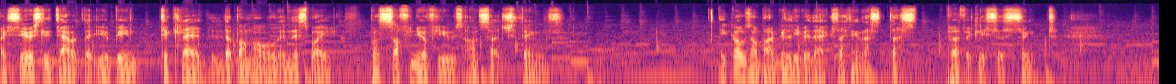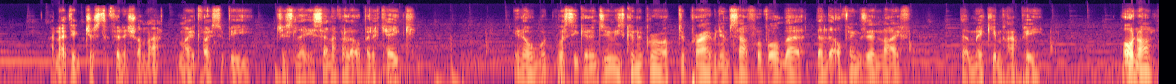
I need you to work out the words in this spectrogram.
I seriously doubt that you being declared the bumhole in this way will soften your views on such things. It goes on, but I'm going to leave it there because I think that's that's perfectly succinct. And I think just to finish on that, my advice would be just let your son have a little bit of cake. You know, what, what's he going to do? He's going to grow up depriving himself of all the, the little things in life that make him happy. Or not.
